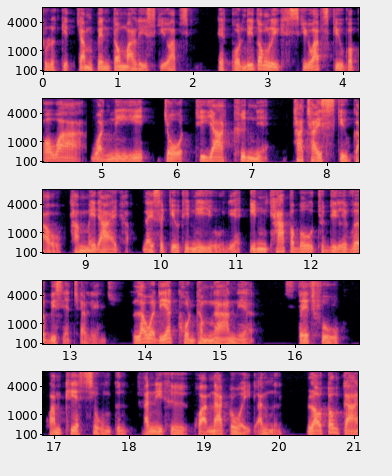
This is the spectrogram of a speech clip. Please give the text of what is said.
ธุรกิจจำเป็นต้องมา reskill up เหตุผลที่ต้อง reskill up skill ก็เพราะว่าวันนี้โจทย์ที่ยากขึ้นเนี่ยถ้าใช้สกิลเก่าทำไม่ได้ครับ ในสกิลที่มีอยู่เนี่ย incapable to deliver business challenge แล้ววันนี้คนทำงานเนี่ย stateful ความเครียดสูงขึ้น อันนี้คือความน่ากลัวอีกอันหนึ่ง เราต้องการ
